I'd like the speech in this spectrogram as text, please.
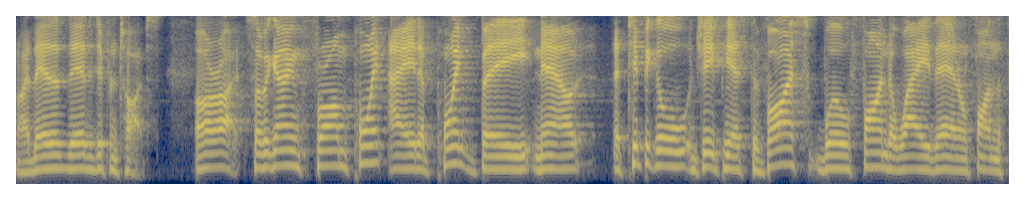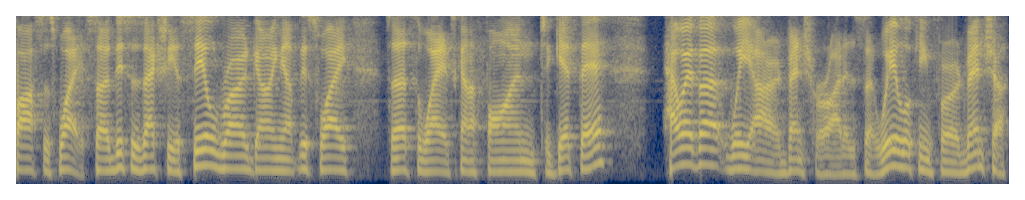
Right, they're, they're the different types. All right, so we're going from point A to point B. Now, a typical GPS device will find a way there and find the fastest way. So this is actually a sealed road going up this way. So that's the way it's going to find to get there. However, we are adventure riders, so we're looking for adventure.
